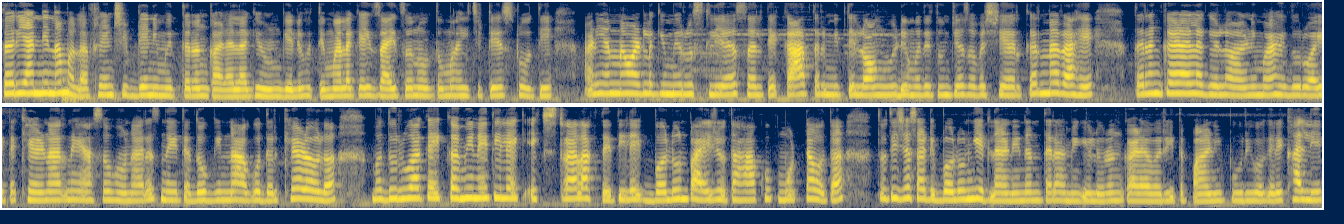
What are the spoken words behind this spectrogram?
तर यांनी ना मला फ्रेंडशिप डे निमित्त रंकाळ्याला घेऊन गेले होते. मला काही जायचं नव्हतं माहीची टेस्ट होती. आणि यांना वाटलं की मी रुसली असेल ते का? तर मी ते लॉंग व्हिडिओमध्ये तुमच्यासोबत शेअर करणार आहे. तर रंकाळ्याला गेलो आणि माही दुर्वा इथं खेळणार नाही असं होणारच नाही. त्या दोघींना अगोदर खेळवलं. मग दुर्वा काही कमी नाही तिला एक एक्स्ट्रा लागते तिला एक बलून पाहिजे होता. हा खूप मोठा होता. तो तिच्यासाठी बलून घेतला आणि नंतर आम्ही गेलो रंकाळ्यावर. इथं पाणीपुरी वगैरे खाल्ली.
